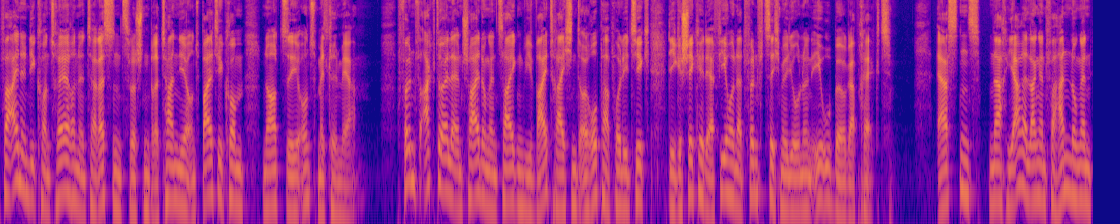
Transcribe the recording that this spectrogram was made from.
vereinen die konträren Interessen zwischen Bretagne und Baltikum, Nordsee und Mittelmeer. Fünf aktuelle Entscheidungen zeigen, wie weitreichend Europapolitik die Geschicke der 450 Millionen EU-Bürger prägt. Erstens, nach jahrelangen Verhandlungen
